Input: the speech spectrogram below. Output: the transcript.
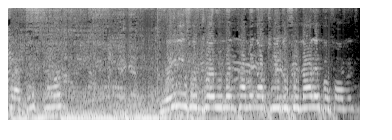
start this one. Ladies and gentlemen, coming up to you, the finale performance.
